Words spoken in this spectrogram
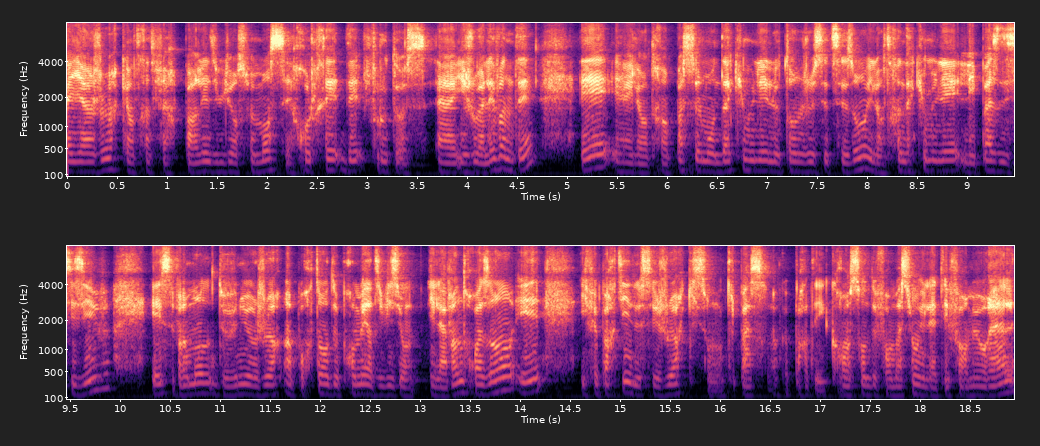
il y a un joueur qui est en train de faire parler de lui en ce moment, c'est Jorge de Frutos. Euh, il joue à Levante et euh, il est en train pas seulement d'accumuler le temps de jeu cette saison, il est en train d'accumuler les passes décisives et c'est vraiment devenu un joueur important de première division. Il a 23 ans et il fait partie de ces joueurs qui, sont, qui passent par des grands centres de formation. Il a été formé au Real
